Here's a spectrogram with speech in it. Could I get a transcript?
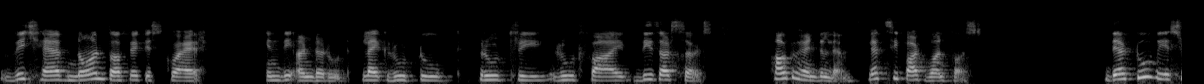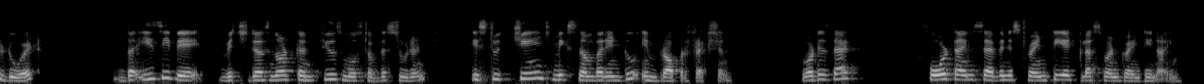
which have non-perfect square in the under root, like root 2, root 3, root 5. These are surds. How to handle them? Let's see part 1 first. There are two ways to do it. The easy way, which does not confuse most of the student, is to change mixed number into improper fraction. What is that? 4 times 7 is 28 plus 129.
